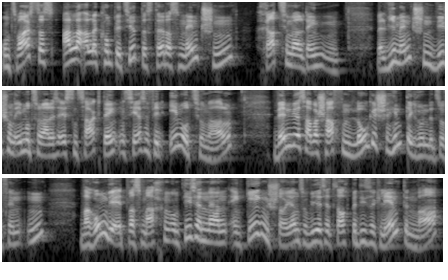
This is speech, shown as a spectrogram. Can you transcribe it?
Und zwar ist das aller, aller komplizierteste, dass Menschen rational denken. Weil wir Menschen, wie schon emotionales Essen sagt, denken sehr, sehr viel emotional. Wenn wir es aber schaffen, logische Hintergründe zu finden, warum wir etwas machen und diese dann entgegensteuern, so wie es jetzt auch bei dieser Klientin war,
